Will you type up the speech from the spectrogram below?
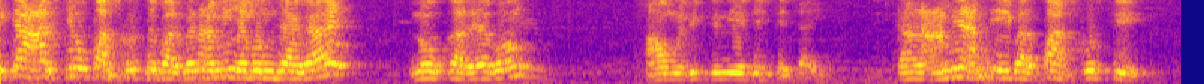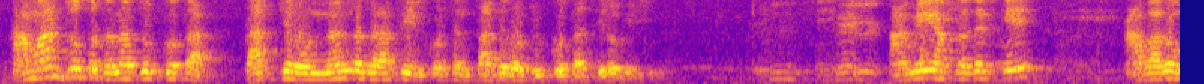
এটা আর কেউ পাশ করতে পারবে না। আমি এমন জায়গায় নৌকারে এবং আওয়ামী লীগকে নিয়ে যেতে চাই। কারণ আমি আছি এবার পাস করছি। আমার যতটা না যোগ্যতা তার চেয়ে অন্যান্য যারা ফেল করছেন তাদের অযোগ্যতা ছিল বেশি। আমি আপনাদেরকে আবারও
